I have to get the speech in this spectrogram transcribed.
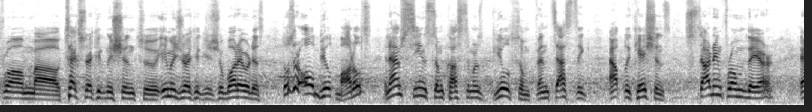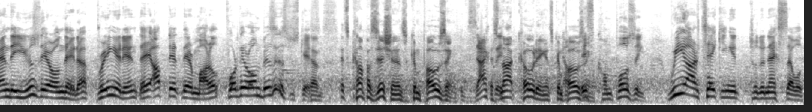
from uh, text recognition to image recognition, whatever it is. Those are all built models, and I've seen some customers build some fantastic applications starting from there, and they use their own data, bring it in, they update their model for their own business use cases. It's composition, it's composing. Exactly. It's not coding, it's No, composing. It's composing. We are taking it to the next level.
